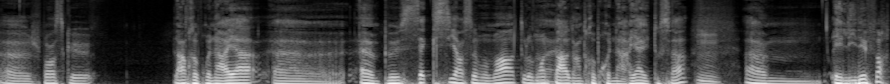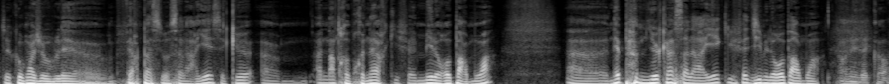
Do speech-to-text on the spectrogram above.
euh, je pense que l'entrepreneuriat euh, est un peu sexy en ce moment. Tout le monde parle d'entrepreneuriat et tout ça. Mhm. Euh, et l'idée forte que moi je voulais euh, faire passer aux salariés, c'est que euh, un entrepreneur qui fait 1000 euros par mois n'est pas mieux qu'un salarié qui fait 10 000 euros par mois. On est d'accord.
